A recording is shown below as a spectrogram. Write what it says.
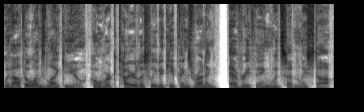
Without the ones like you, who work tirelessly to keep things running, everything would suddenly stop.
